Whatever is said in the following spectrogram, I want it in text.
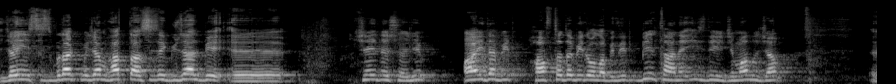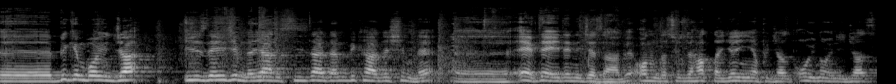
yayınsız bırakmayacağım. Hatta size güzel bir e, şey de söyleyeyim. Ayda bir, haftada bir olabilir. Bir tane izleyicimi alacağım. E, bir gün boyunca izleyicimle yani sizlerden bir kardeşimle e, evde eğleneceğiz abi. Onun da sözü hatta yayın yapacağız, oyun oynayacağız.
